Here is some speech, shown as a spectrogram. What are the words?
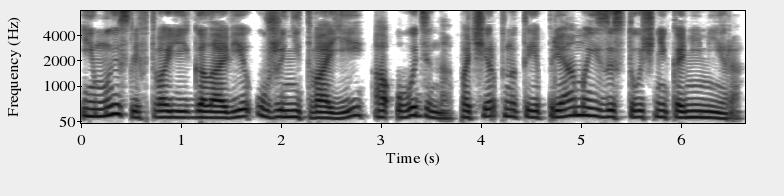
И мысли в твоей голове уже не твои, а Одина, почерпнутые прямо из источниками мира.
